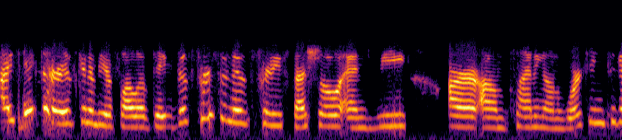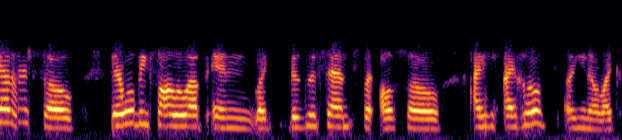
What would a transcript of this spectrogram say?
I think there is going to be a follow up date. This person is pretty special, and we are um, planning on working together. So there will be follow up in like business sense, but also I I hope uh, you know like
